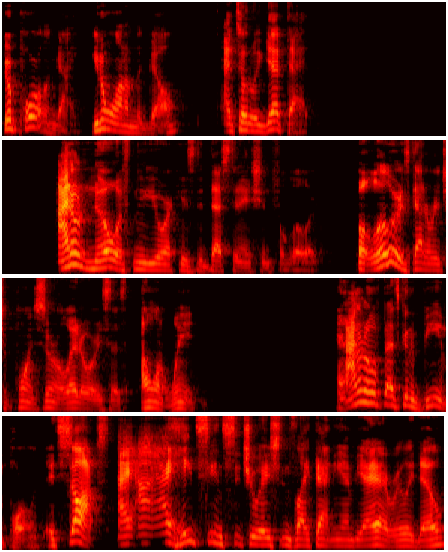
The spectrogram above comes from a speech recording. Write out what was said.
You're a Portland guy. You don't want him to go. I totally get that. I don't know if New York is the destination for Lillard, but Lillard's got to reach a point sooner or later where he says, I want to win. And I don't know if that's going to be in Portland. It sucks. I, I, I hate seeing situations like that in the NBA. I really do.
